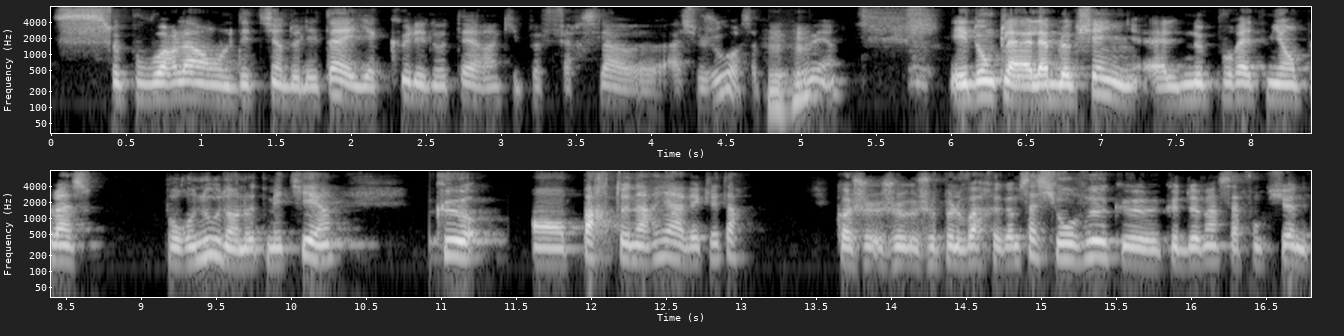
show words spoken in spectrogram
ce pouvoir-là, on le détient de l'État et il n'y a que les notaires hein, qui peuvent faire cela euh, à ce jour. Ça peut mhm. évoluer. Hein. Et donc la, la, blockchain, elle ne pourrait être mise en place pour nous dans notre métier hein, que en partenariat avec l'État. Je, je, je, peux le voir que comme ça. Si on veut que, que demain ça fonctionne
